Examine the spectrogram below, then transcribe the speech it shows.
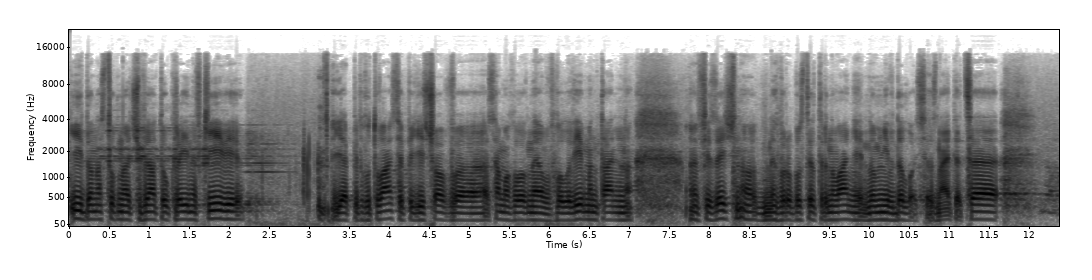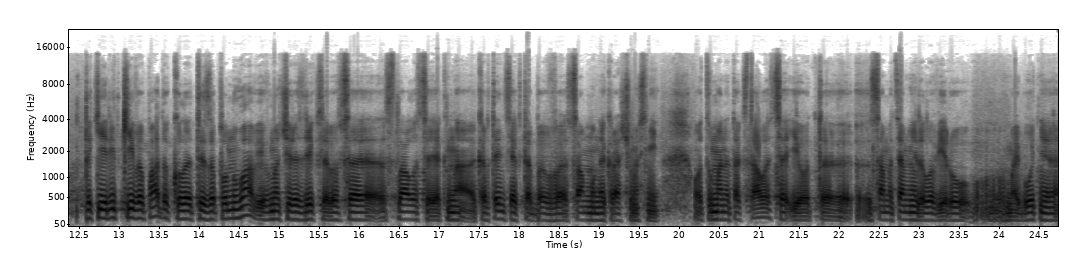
І до наступного чемпіонату України в Києві я підготувався, підійшов е, саме головне в голові ментально, е, фізично, не пропустив тренування, ну мені вдалося. Знаєте, це такий рідкий випадок, коли ти запланував, і воно через рік в тебе все склалося як на картинці, як в тебе в самому найкращому сні. От у мене так сталося, і от е, саме це мені дало віру в майбутнє,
